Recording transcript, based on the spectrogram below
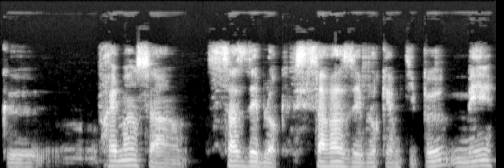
que vraiment ça, ça se débloque. Ça va se débloquer un petit peu, mais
